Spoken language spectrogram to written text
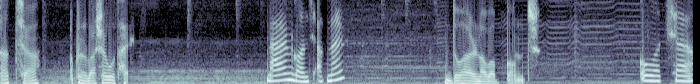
আচ্ছা আপনার বাসা কোথায়? নারায়ণগঞ্জ আপনার? দোহার নবাবগঞ্জ। ও আচ্ছা।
